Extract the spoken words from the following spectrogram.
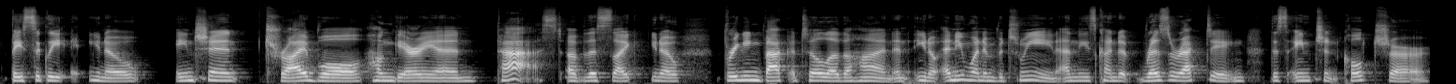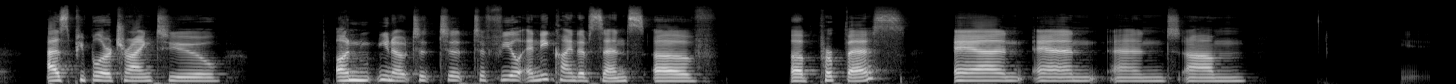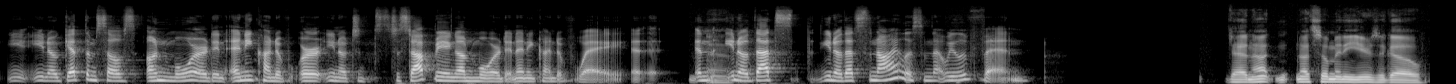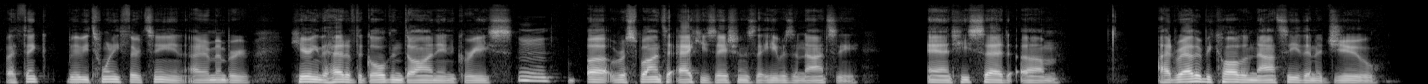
basically you know ancient tribal hungarian past of this like you know bringing back attila the hun and you know anyone in between and these kind of resurrecting this ancient culture as people are trying to un you know to to to feel any kind of sense of of purpose and and and um you, you know get themselves unmoored in any kind of or you know to to stop being unmoored in any kind of way. Uh, and Yeah. you know that's you know that's the nihilism that we live in Yeah, not not so many years ago. I think maybe 2013. I remember hearing the head of the Golden Dawn in Greece uh, respond to accusations that he was a Nazi, and he said, um, "I'd rather be called a Nazi than a Jew,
